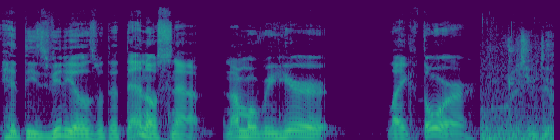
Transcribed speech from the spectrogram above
hit these videos with the Thanos snap. And I'm over here like Thor. What did you do?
